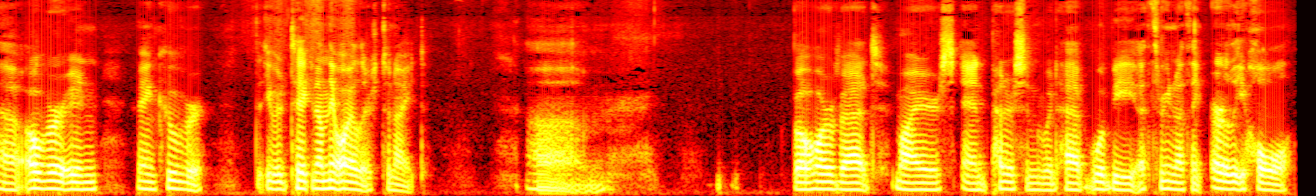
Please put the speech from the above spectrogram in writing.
Uh, over in Vancouver, they were taking on the Oilers tonight. Um, Bo Horvat, Myers, and Pedersen would have would be a three nothing early hole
